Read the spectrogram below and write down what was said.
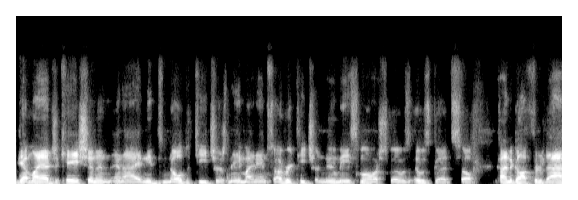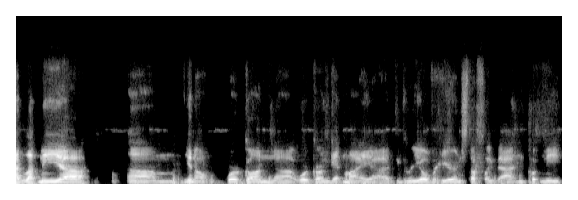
get my education and and I needed to know the teachers, name my name. So every teacher knew me. Smaller school. It was it was good. So kind of got through that. Let me. uh um, you know, work on uh, work on getting my uh, degree over here and stuff like that, and put me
